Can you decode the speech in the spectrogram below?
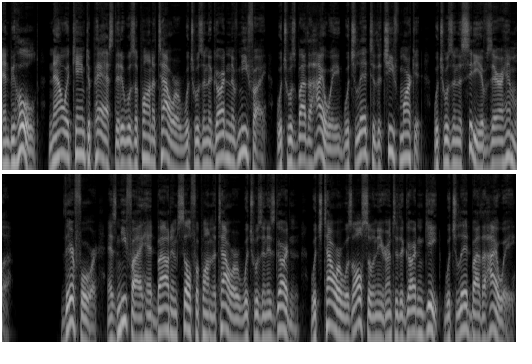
And behold, now it came to pass that it was upon a tower which was in the garden of Nephi, which was by the highway which led to the chief market, which was in the city of Zarahemla. Therefore, as Nephi had bowed himself upon the tower which was in his garden, which tower was also near unto the garden gate which led by the highway,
